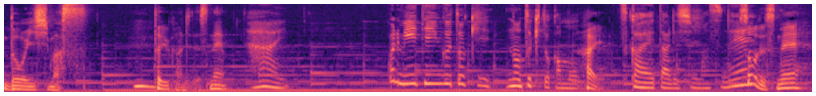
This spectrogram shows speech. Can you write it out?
同意します、という感じですね。はい。これミーティング時の時とかもはい。使えたりしますね。そうですね、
